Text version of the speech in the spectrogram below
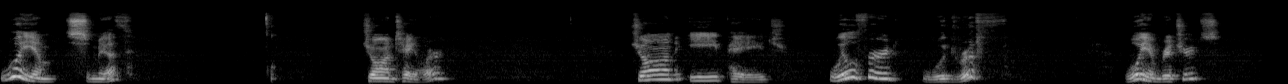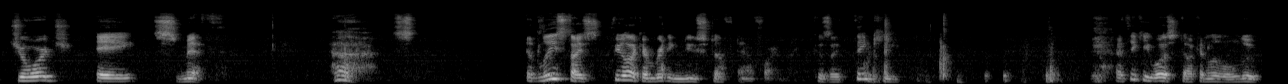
William Smith, John Taylor, John E. Page, Wilford Woodruff, William Richards, George A. Smith. At least I feel like I'm reading new stuff now finally, because I think he, I think he was stuck in a little loop.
